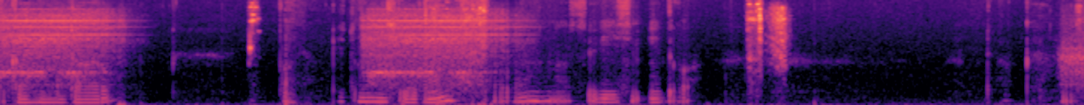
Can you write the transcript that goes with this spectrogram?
Чекаємо удару. Який тут у нас урон? Урон у нас 8 і 2. Так, у нас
